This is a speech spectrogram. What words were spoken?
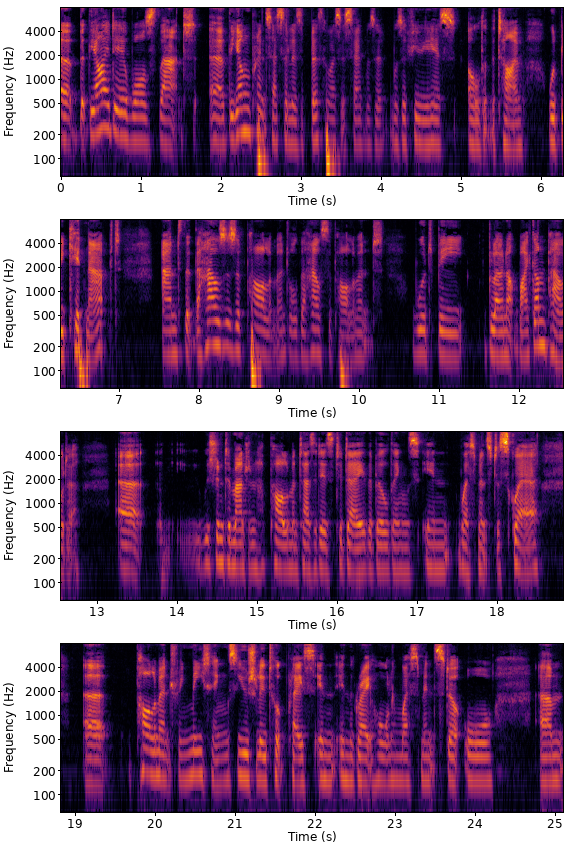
Uh, but the idea was that uh, the young Princess Elizabeth, who, as I said, was a, was a few years old at the time, would be kidnapped, and that the Houses of Parliament, or the House of Parliament, would be blown up by gunpowder. Uh, we shouldn't imagine Parliament as it is today, the buildings in Westminster Square. Uh, parliamentary meetings usually took place in, in the Great Hall in Westminster or um,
